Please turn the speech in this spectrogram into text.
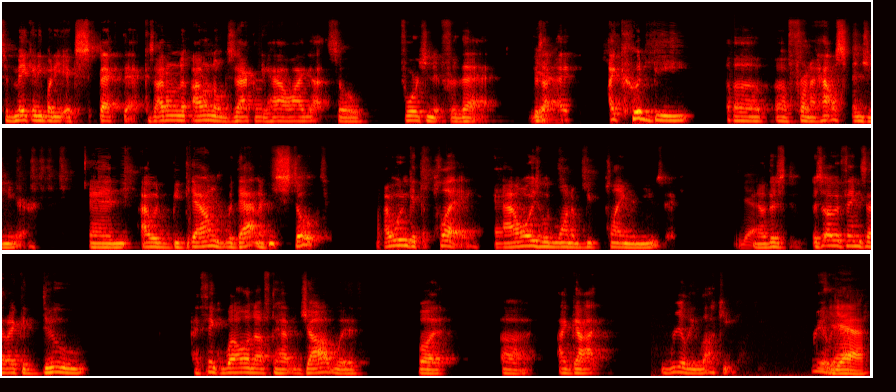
to make anybody expect that because I don't know I don't know exactly how I got so fortunate for that because yeah. I I could be a, a front of house engineer and I would be down with that and I'd be stoked. I wouldn't get to play and I always would want to be playing the music. Yeah. You know, there's there's other things that I could do. I think well enough to have a job with, but uh, I got really lucky. Really. Yeah. Lucky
